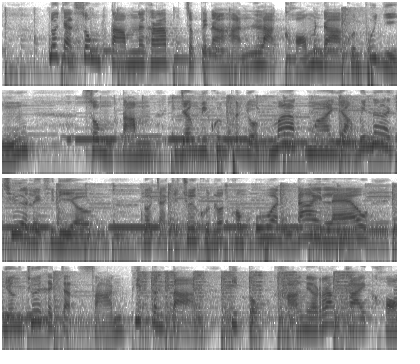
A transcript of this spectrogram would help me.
ำนอกจากส้มตำนะครับ จะเป็นอาหารหลักของบรรดาคุณผู้หญิง ส้มตำยังมีคุณประโยชน์มากมายอย่างไม่น่าเชื่อเลยทีเดียวนอกจากจะช่วยคุณลดความอ้วนได้แล้ว ยังช่วยขจัดสารพิษต่างๆ ที่ตกค้างในร่างกายของ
